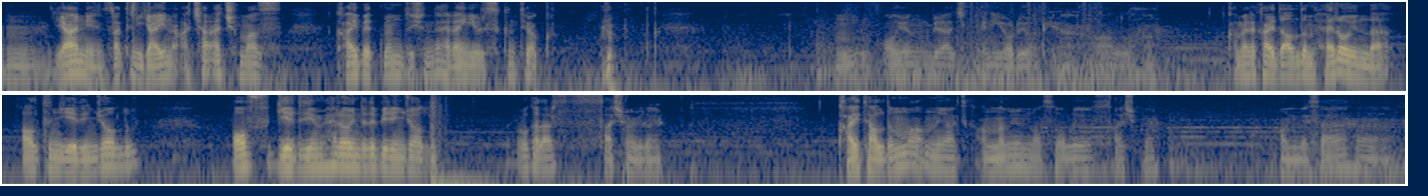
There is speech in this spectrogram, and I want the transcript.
Hmm, yani zaten yayını açar açmaz kaybetmem dışında herhangi bir sıkıntı yok. Hmm, oyun birazcık beni yoruyor ya. Vallahi. Kamera kaydı aldığım her oyunda 6. 7. oldum. Off girdiğim her oyunda da birinci oldum. Bu kadar saçma bir oyun. Kayıt aldım mı anlıyor artık. Anlamıyorum nasıl oluyor saçma. Ambesa ha.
